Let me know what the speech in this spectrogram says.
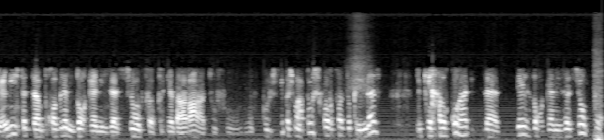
يعني سيت ان بروبليم دورغانيزاسيون في, الإدارات وفي, كل شيء باش ما نعطيوش فرصة لدوك الناس اللي كيخلقوا هاد ديزورغانيزاسيون بور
